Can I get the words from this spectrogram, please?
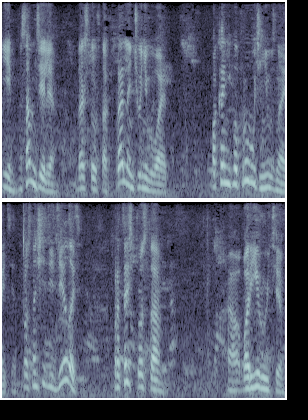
И на самом деле, дальше тоже так, правильно ничего не бывает. Пока не попробуйте, не узнаете. Просто начните делать, процесс просто э, варьируйте.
